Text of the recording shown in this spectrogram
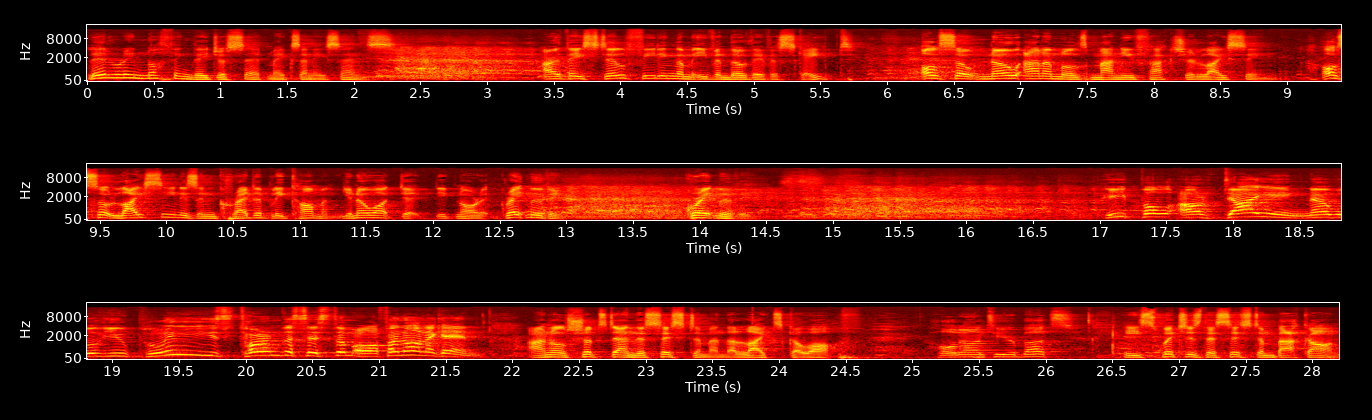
Literally nothing they just said makes any sense. Are they still feeding them even though they've escaped? Also, no animals manufacture lysine. Also, lysine is incredibly common. You know what? D- ignore it. Great movie. Great movie. People are dying. Now, will you please turn the system off and on again? Arnold shuts down the system and the lights go off. Hold on to your butts. He switches the system back on.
